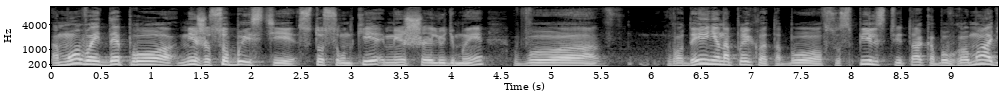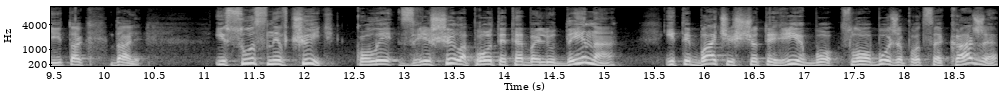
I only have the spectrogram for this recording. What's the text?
мова йде про міжособисті стосунки між людьми в, в родині, наприклад, або в суспільстві, так, або в громаді і так далі. Ісус не вчить, коли зрішила проти тебе людина, і ти бачиш, що ти гріх, бо Слово Боже про це каже,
